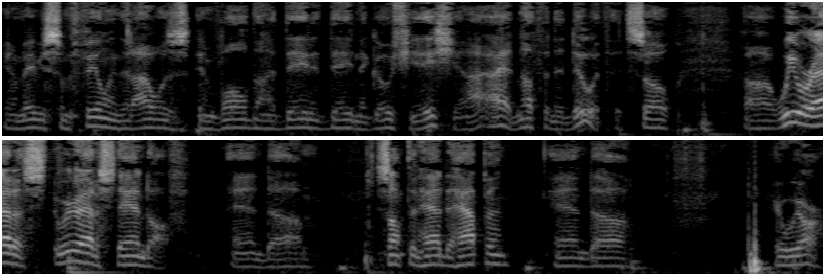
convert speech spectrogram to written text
you know, maybe some feeling that I was involved on a day-to-day negotiation. I, I had nothing to do with it. So uh, we were at a we were at a standoff, and um, something had to happen, and uh, here we are.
